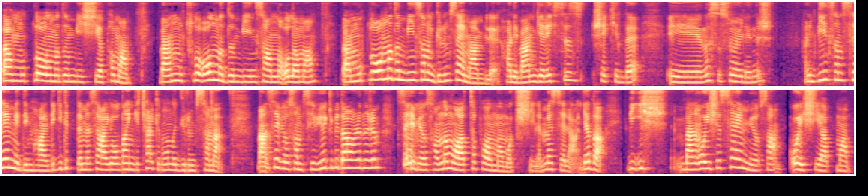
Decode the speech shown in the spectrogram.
ben mutlu olmadığım bir işi yapamam. Ben mutlu olmadığım bir insanla olamam. Ben mutlu olmadığım bir insana gülümseyemem bile. Hani ben gereksiz şekilde ee, nasıl söylenir? Hani bir insanı sevmediğim halde gidip de mesela yoldan geçerken ona gülümsemem. Ben seviyorsam seviyor gibi davranırım. Sevmiyorsam da muhatap olmam o kişiyle. Mesela ya da bir iş ben o işi sevmiyorsam o işi yapmam.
